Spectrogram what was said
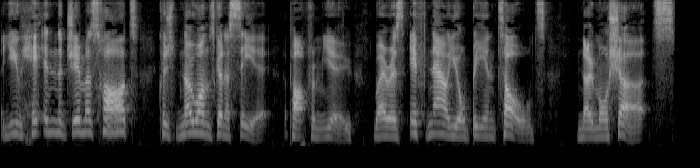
are you hitting the gym as hard? Because no one's going to see it apart from you. Whereas if now you're being told no more shirts.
